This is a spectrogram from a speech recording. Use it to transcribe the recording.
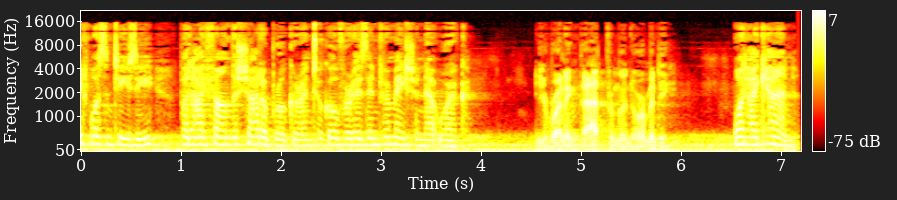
It wasn't easy, but I found the Shadow Broker and took over his information network. You're running that from the Normandy? What I can.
